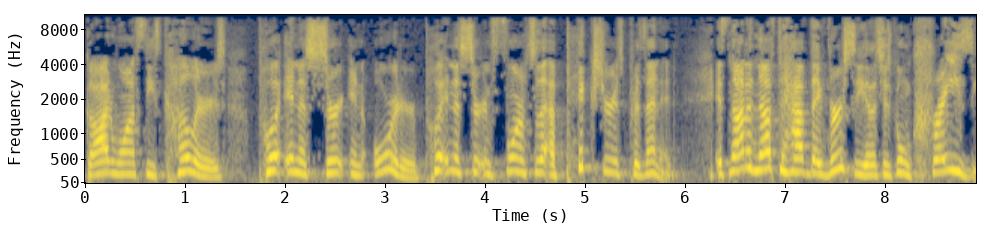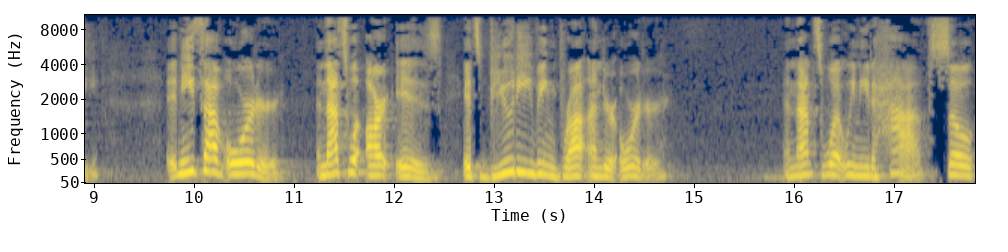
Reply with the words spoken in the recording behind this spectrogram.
God wants these colors put in a certain order, put in a certain form so that a picture is presented. It's not enough to have diversity that's just going crazy. It needs to have order. And that's what art is it's beauty being brought under order. And that's what we need to have. So,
